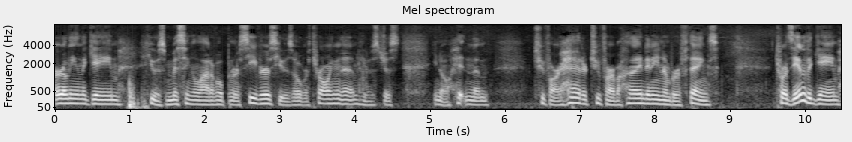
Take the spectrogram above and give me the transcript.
early in the game, he was missing a lot of open receivers. He was overthrowing them. He was just, you know, hitting them too far ahead or too far behind, any number of things. Towards the end of the game,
